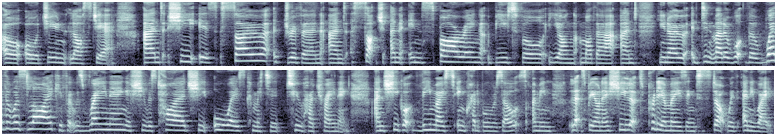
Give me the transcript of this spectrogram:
or, or June last year and she is so driven and such an inspiring beautiful young mother and you know it didn't matter what the weather was like if it was raining if she was tired she always committed to her training. And she got the most incredible results. I mean let's be honest she looked pretty amazing to start with anyway.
